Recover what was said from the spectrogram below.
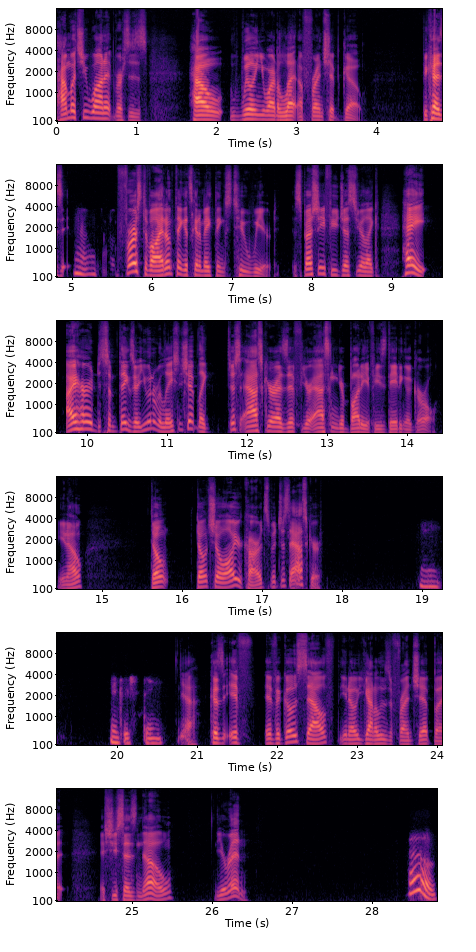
how much you want it versus how willing you are to let a friendship go. Because Hmm. first of all, I don't think it's going to make things too weird, especially if you just you're like, "Hey, I heard some things. Are you in a relationship?" Like just ask her as if you're asking your buddy if he's dating a girl, you know? Don't don't show all your cards, but just ask her. Hmm. Interesting. Yeah, cuz if if it goes south, you know, you got to lose a friendship, but if she says no, you're in. Oh.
